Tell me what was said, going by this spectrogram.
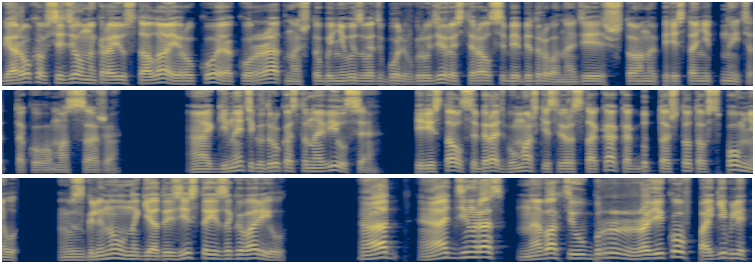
Горохов сидел на краю стола и рукой аккуратно, чтобы не вызвать боль в груди, растирал себе бедро, надеясь, что оно перестанет ныть от такого массажа. А генетик вдруг остановился, перестал собирать бумажки с верстака, как будто что-то вспомнил, взглянул на геодезиста и заговорил. «Од один раз на вахте у бровиков погибли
